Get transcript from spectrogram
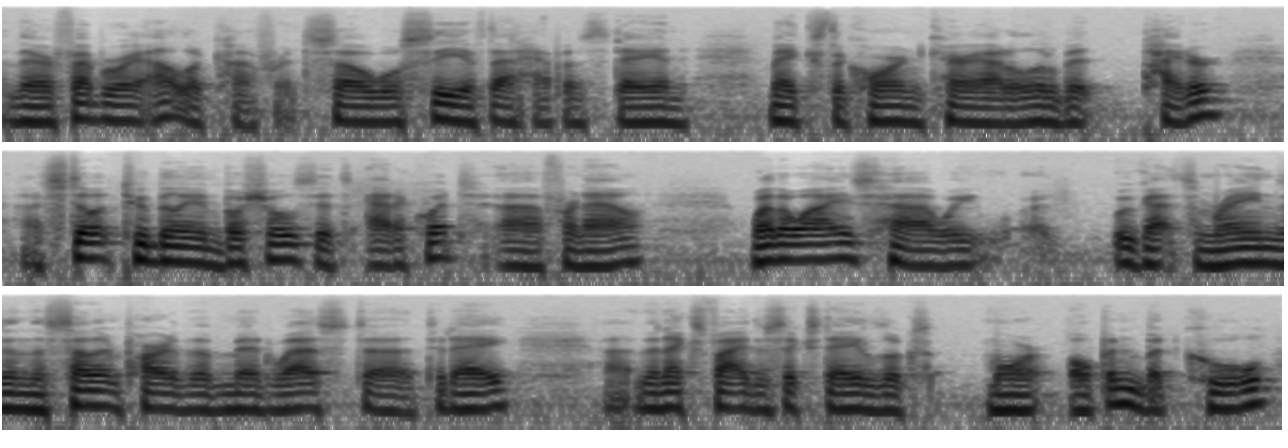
their February Outlook conference. So we'll see if that happens today and makes the corn carry out a little bit tighter. Uh, still at 2 billion bushels, it's adequate uh, for now. Weather-wise, uh, we, we've got some rains in the southern part of the Midwest uh, today. Uh, the next five to six days looks more open but cool.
